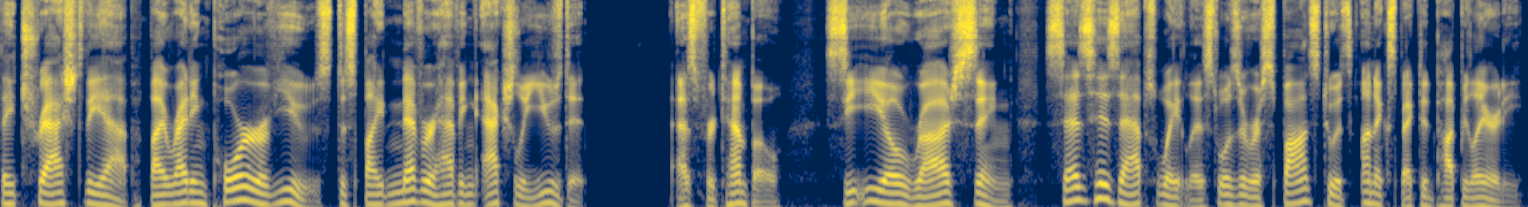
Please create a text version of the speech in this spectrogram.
They trashed the app by writing poor reviews despite never having actually used it. As for Tempo, CEO Raj Singh says his app's waitlist was a response to its unexpected popularity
